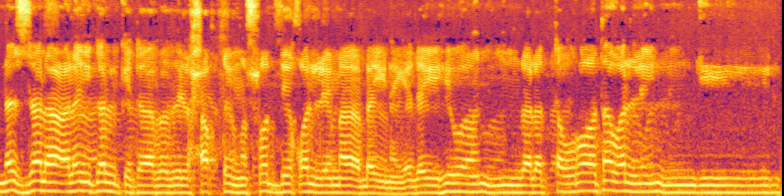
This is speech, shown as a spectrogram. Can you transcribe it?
نزل عليك الكتاب بالحق مصدقا لما بين يديه وأنزل التوراة والإنجيل.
